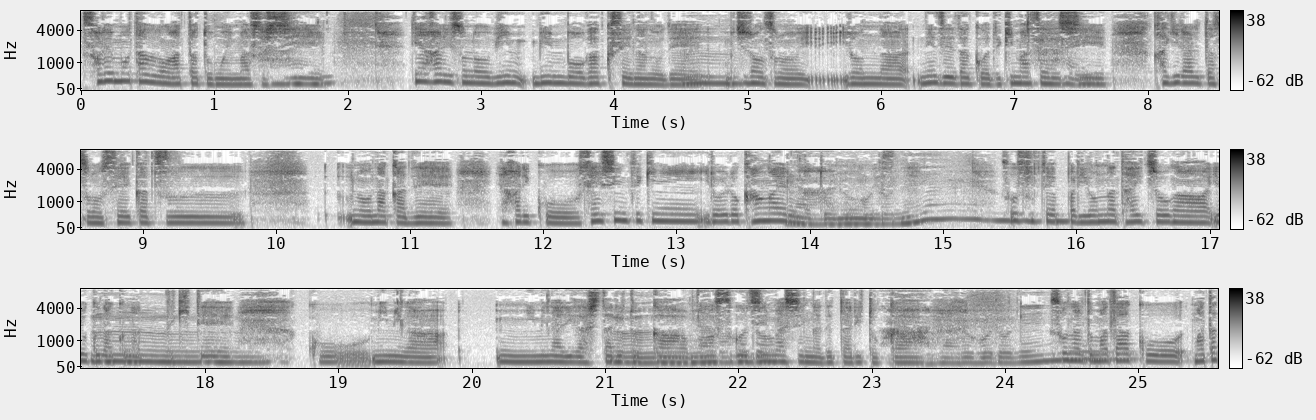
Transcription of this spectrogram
それも多分あったと思いますし、はい。でやはりその貧乏学生なので、うん、もちろんそのいろんなね贅沢はできませんし、はい、限られたその生活の中でやはりこう精神的にいろいろ考えるんだと思うんですね。そうするとやっぱりいろんな体調が良くなくなってきて、こう耳が耳鳴りがしたりとか、ものすごいジンマシンが出たりとかなるほど、ね、そうなるとまたこうまた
